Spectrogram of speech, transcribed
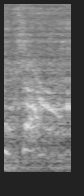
Shoot!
